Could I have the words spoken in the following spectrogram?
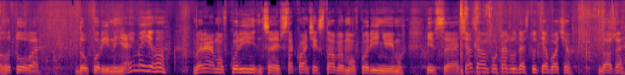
готове до вкорінення. І ми його беремо в корінь, цей в стаканчик ставимо, вкорінюємо і все. Зараз я вам покажу, десь тут я бачив даже,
